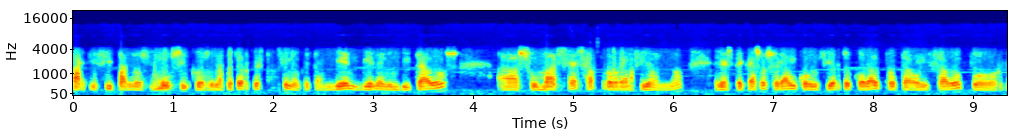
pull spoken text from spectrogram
participan los músicos de la propia orquesta, sino que también vienen invitados a sumarse a esa programación. ¿no? En este caso será un concierto coral protagonizado por,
